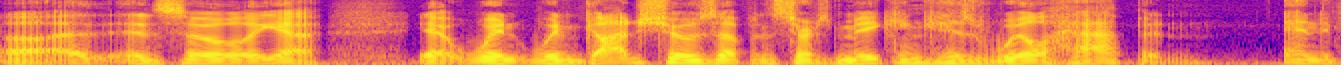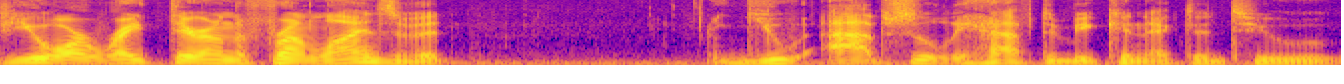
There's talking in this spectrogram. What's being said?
Uh, and so yeah yeah when when god shows up and starts making his will happen and if you are right there on the front lines of it you absolutely have to be connected to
